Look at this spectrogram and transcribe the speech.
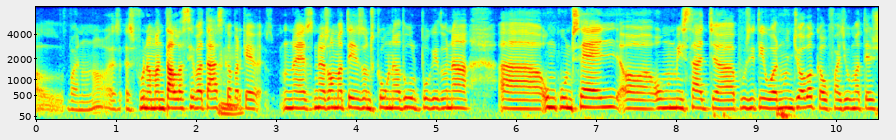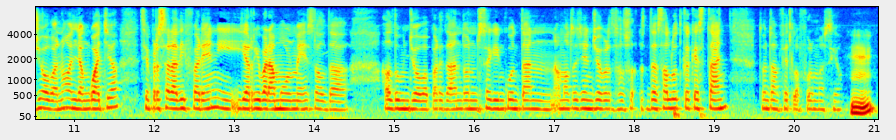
el, bueno, no? és, és fonamental la seva tasca mm. perquè no és, no és el mateix doncs, que un adult pugui donar uh, un consell o, o un missatge positiu en un jove que ho faci un mateix jove no? el llenguatge sempre serà diferent i, i arribarà molt més el de el d'un jove, per tant, doncs, seguim comptant amb els agents joves de, salut que aquest any doncs, han fet la formació. Mm,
